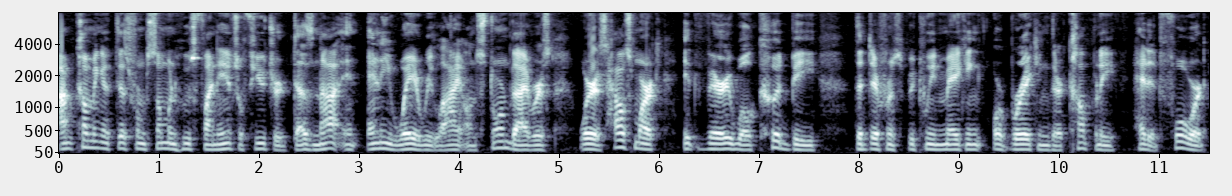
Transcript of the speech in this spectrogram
I'm coming at this from someone whose financial future does not in any way rely on Stormdivers, whereas Housemarque, it very well could be the difference between making or breaking their company headed forward.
